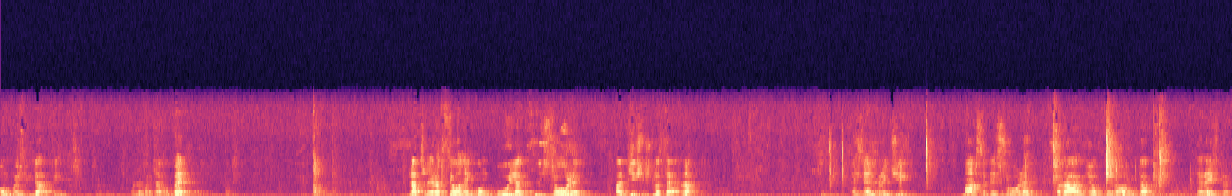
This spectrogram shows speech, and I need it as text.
con questi dati cosa facciamo? Beh, l'accelerazione con cui la, il Sole agisce sulla Terra è sempre G, massa del Sole, raggio dell'orbita terrestre,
